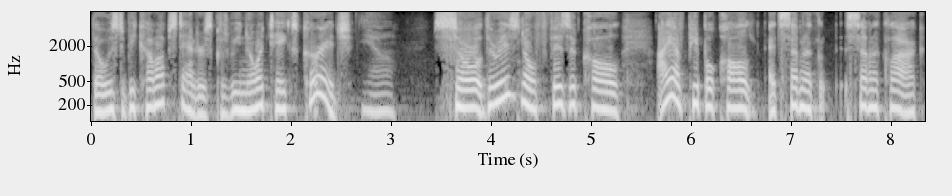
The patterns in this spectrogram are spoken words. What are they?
those to become upstanders because we know it takes courage. Yeah. So there is no physical. I have people call at seven seven o'clock.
